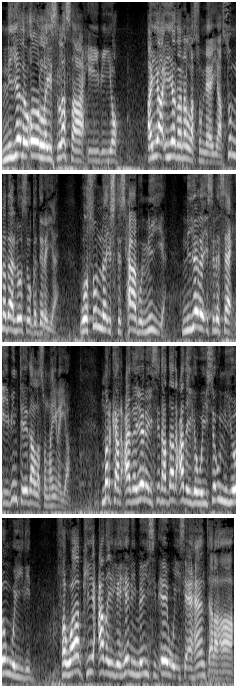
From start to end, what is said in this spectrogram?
niyada oo laysla saaxiibiyo ayaa iyadana la sunneeyaa. Sunna baa loo soo qadarayaa. Wa sunna istisxaabu niya niyada isla saaxiibinteedaa la sunnaynayaa markaad cadayanaysid haddaad cadayga weyse u niyoon weydid hawaabkii cadayga heli maysid ee weyse ahaanta lahaa.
